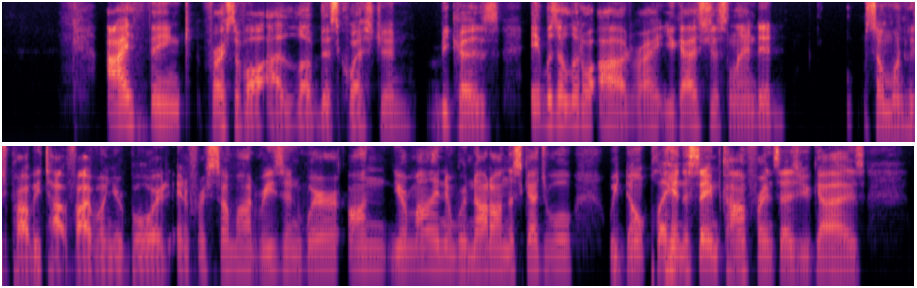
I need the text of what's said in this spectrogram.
I think, first of all, I love this question because it was a little odd, right? You guys just landed someone who's probably top five on your board, and for some odd reason, we're on your mind and we're not on the schedule. We don't play in the same conference as you guys.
